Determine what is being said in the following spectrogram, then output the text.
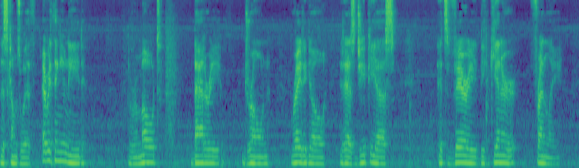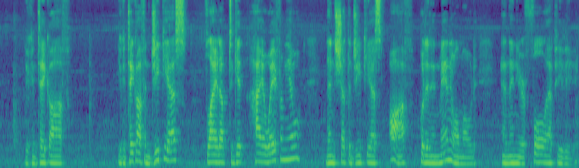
This comes with everything you need, the remote, battery, drone, ready to go. It has GPS. It's very beginner friendly. You can take off. You can take off in GPS, fly it up to get high away from you, then shut the GPS off, put it in manual mode, and then you're full FPV.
